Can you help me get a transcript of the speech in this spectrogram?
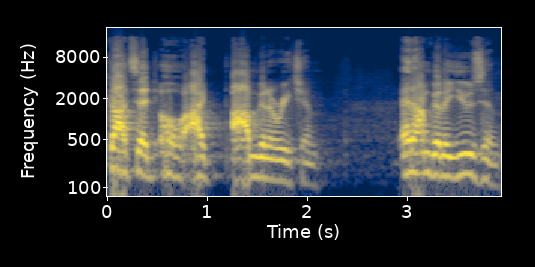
God said, Oh, I, I'm going to reach him, and I'm going to use him.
